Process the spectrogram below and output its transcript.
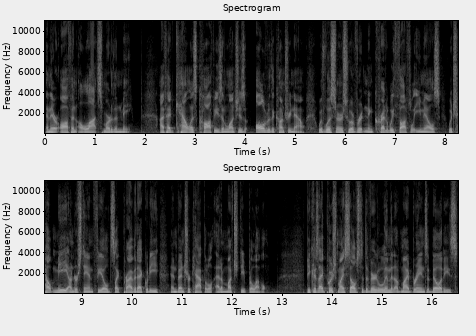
and they are often a lot smarter than me. I've had countless coffees and lunches all over the country now with listeners who have written incredibly thoughtful emails, which help me understand fields like private equity and venture capital at a much deeper level. Because I push myself to the very limit of my brain's abilities,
